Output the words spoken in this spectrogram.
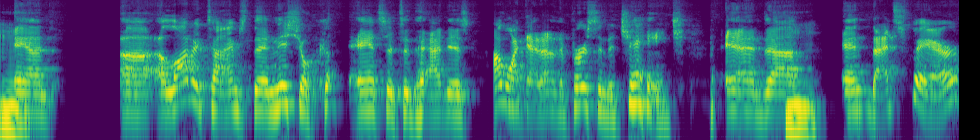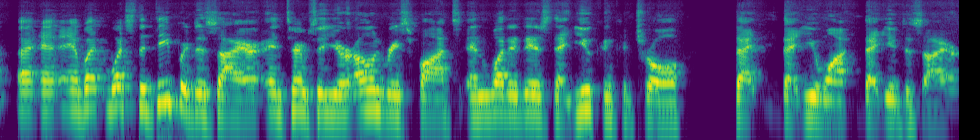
Mm. And uh, a lot of times the initial answer to that is, I want that other person to change. And, uh, mm. And that's fair. Uh, and, and, but what's the deeper desire in terms of your own response and what it is that you can control that, that you want, that you desire?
